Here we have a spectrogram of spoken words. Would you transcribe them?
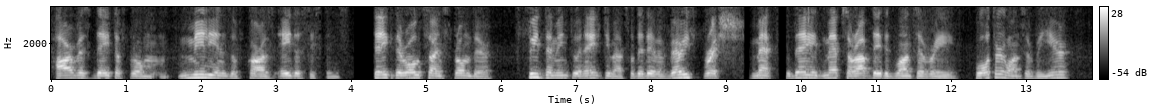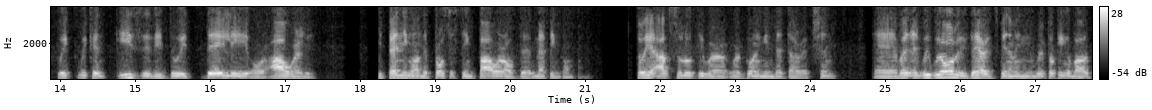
harvest data from millions of cars ADAS systems take the road signs from there feed them into an HD map so that they have a very fresh map. Today, maps are updated once every quarter, once every year. We, we can easily do it daily or hourly. depending on the processing power of the mapping company. So yeah, absolutely, we're we're going in that direction. Uh, but we, we're already there. It's been, I mean, we're talking about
